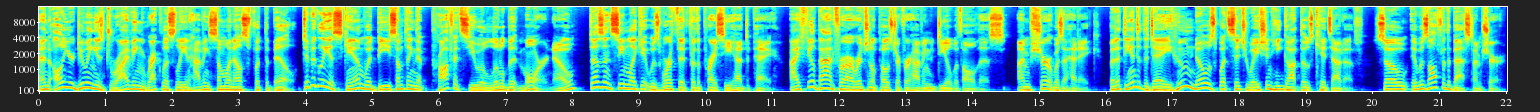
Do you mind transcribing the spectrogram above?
and all you're doing is driving recklessly and having someone else foot the bill. Typically, a scam would be something that profits you a little bit more, no? Doesn't seem like it was worth it for the price he had to pay. I feel bad for our original poster for having to deal with all this. I'm sure it was a headache. But at the end of the day, who knows what situation he got those kids out of? So it was all for the best, I'm sure.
